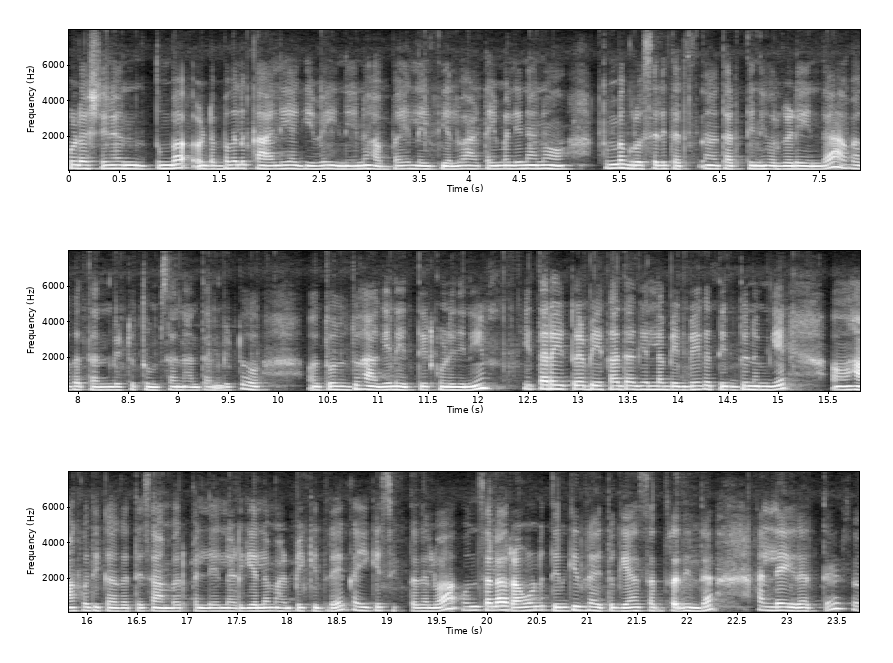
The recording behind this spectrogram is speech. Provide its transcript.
ಕೂಡ ಅಷ್ಟೇ ತುಂಬ ಡಬ್ಬಗಳು ಖಾಲಿಯಾಗಿವೆ, ಇನ್ನೇನು ಹಬ್ಬ ಎಲ್ಲ ಇದೆಯಲ್ವ? ಆ ಟೈಮಲ್ಲಿ ನಾನು ತುಂಬ ಗ್ರೋಸರಿ ತರ್ಸ್, ತರ್ತೀನಿ ಹೊರಗಡೆಯಿಂದ. ಆವಾಗ ತಂದುಬಿಟ್ಟು ತುಂಬಿಸೋಣ ಅಂತ ಅಂದ್ಬಿಟ್ಟು ತೊಳೆದು ಹಾಗೇ ಎತ್ತಿಟ್ಕೊಂಡಿದ್ದೀನಿ. ಈ ಥರ ಇಟ್ಟರೆ ಬೇಕಾದಾಗೆಲ್ಲ ಬೇಗ ಬೇಗ ತೆಗೆದು ನಮಗೆ ಹಾಕೋದಕ್ಕಾಗತ್ತೆ. ಸಾಂಬಾರು, ಪಲ್ಯ ಎಲ್ಲ, ಅಡುಗೆ ಎಲ್ಲ ಮಾಡಬೇಕಿದ್ರೆ ಕೈಗೆ ಸಿಗ್ತದಲ್ವ? ಒಂದು ಸಲ ರೌಂಡ್ ತಿರುಗಿದ್ರೆ ಆಯಿತು ಗ್ಯಾಸ್ ಹತ್ರದಿಂದ ಅಲ್ಲೇ ಇರುತ್ತೆ. ಸೊ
